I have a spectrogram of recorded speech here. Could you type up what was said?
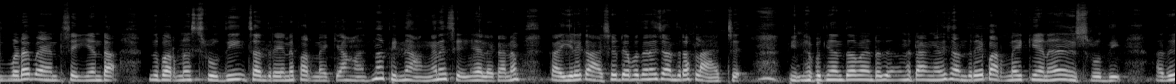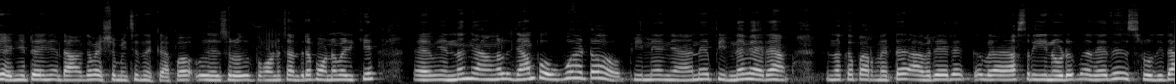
ഇവിടെ വേണ്ട ചെയ്യണ്ട. എന്ന് പറഞ്ഞ് ശ്രുതി ചന്ദ്രേനെ പറഞ്ഞേക്കാം. ആ എന്നാൽ പിന്നെ അങ്ങനെ ചെയ്യാമല്ലോ കാരണം കയ്യിൽ കാശ് കിട്ടിയപ്പോൾ തന്നെ ചന്ദ്ര ഫ്ലാറ്റ്. പിന്നെ ഇപ്പം ഞാൻ എന്താ വേണ്ടത്? എന്നിട്ട് അങ്ങനെ ചന്ദ്രയെ പറഞ്ഞേക്കാണ് ശ്രുതി. അത് കഴിഞ്ഞിട്ട് കഴിഞ്ഞിട്ട് ആകെ വിഷമിച്ച് നിൽക്കുക. അപ്പോൾ ശ്രുതി പോണ ചന്ദ്ര പോണ വഴിക്ക് എന്നാൽ ഞങ്ങൾ ഞാൻ പോവുക കേട്ടോ പിന്നെ ഞാൻ പിന്നെ വരാം എന്നൊക്കെ പറഞ്ഞിട്ട് അവർ ആ സ്ത്രീനോട് അതായത് ശ്രുതിയുടെ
